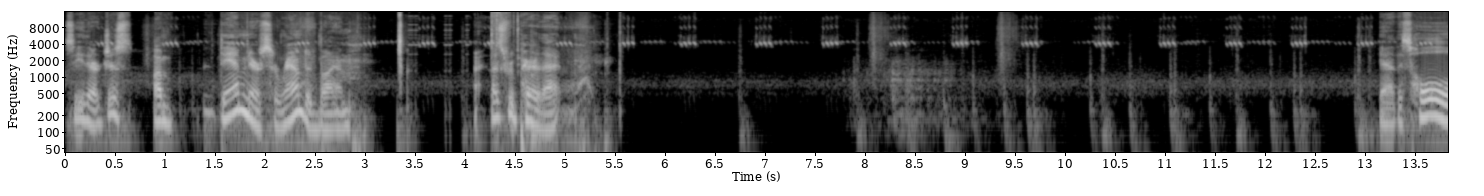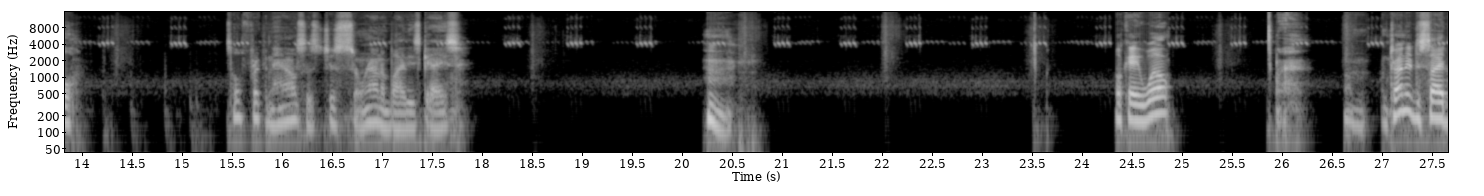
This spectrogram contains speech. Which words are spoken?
See, they're just, I'm damn near surrounded by them. Let's repair that. Yeah, this whole this whole freaking house is just surrounded by these guys. Hmm. Okay, well, I'm trying to decide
